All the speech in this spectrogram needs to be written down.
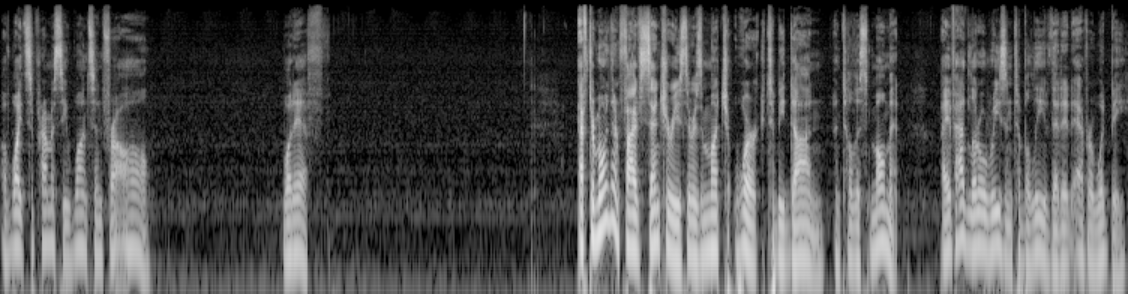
of white supremacy once and for all? What if? After more than five centuries, there is much work to be done. Until this moment, I have had little reason to believe that it ever would be.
